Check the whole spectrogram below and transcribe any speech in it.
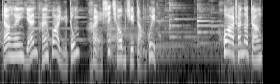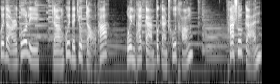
张恩言谈话语中，很是瞧不起掌柜的。话传到掌柜的耳朵里，掌柜的就找他，问他敢不敢出堂。他说敢，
